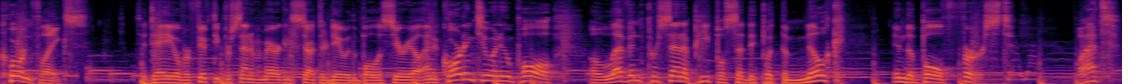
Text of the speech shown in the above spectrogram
cornflakes. Today, over 50% of Americans start their day with a bowl of cereal. And according to a new poll, 11% of people said they put the milk in the bowl first. What?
